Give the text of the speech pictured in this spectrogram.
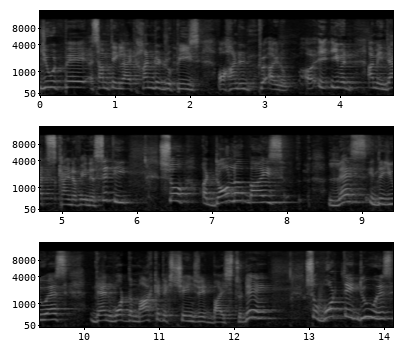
you would pay something like 100 rupees or 100 you know even i mean that's kind of in a city so a dollar buys less in the us than what the market exchange rate buys today so what they do is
